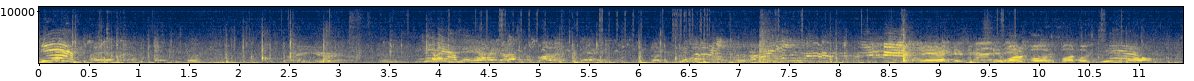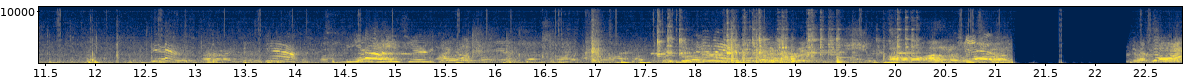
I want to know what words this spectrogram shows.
Jim. see one ball, but you see them all. Pretty good, Mary. Oh, I don't know.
